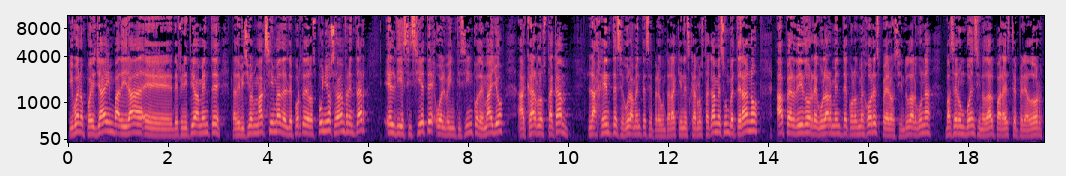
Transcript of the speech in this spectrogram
Y bueno, pues ya invadirá eh, definitivamente la división máxima del deporte de los puños. Se va a enfrentar el 17 o el 25 de mayo a Carlos Takam. La gente seguramente se preguntará quién es Carlos Takam. Es un veterano, ha perdido regularmente con los mejores, pero sin duda alguna va a ser un buen sinodal para este peleador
